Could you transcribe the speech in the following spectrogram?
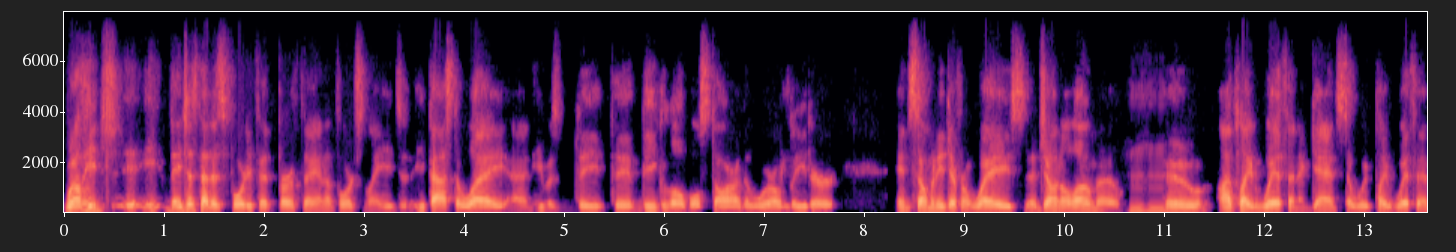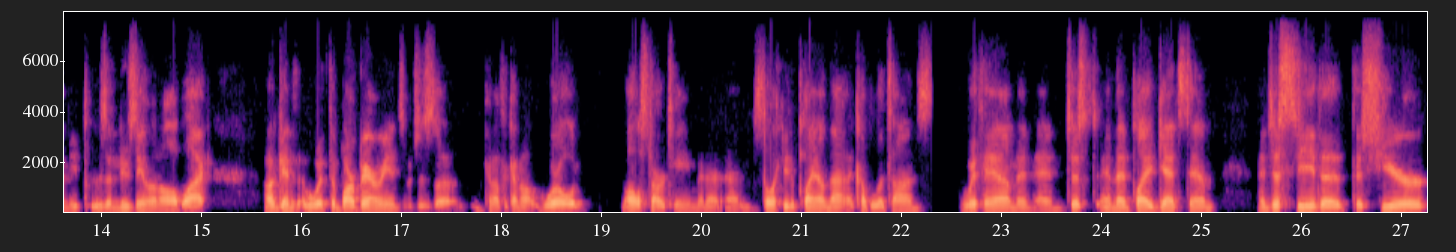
Well, he, he, they just had his 45th birthday, and unfortunately, he he passed away. And he was the, the the global star, the world leader in so many different ways. Uh, Jonah Lomu, Mhm. who I played with and against, so we played with him. He was a New Zealand All Black against with the Barbarians, which is a kind of like a world All Star team, and I, I was lucky to play on that a couple of times with him, and and just and then play against him, and just see the the sheer,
